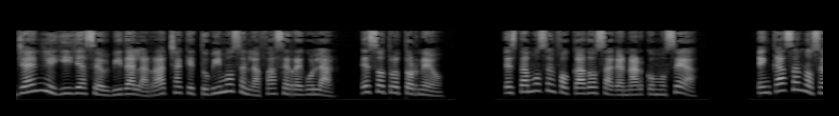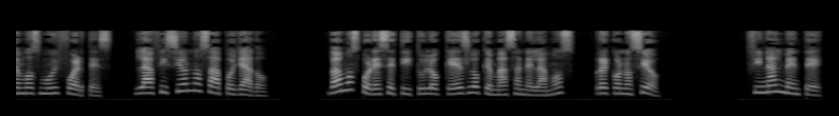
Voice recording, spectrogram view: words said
Ya en liguilla se olvida la racha que tuvimos en la fase regular, es otro torneo. Estamos enfocados a ganar como sea. En casa nos hemos muy fuertes, la afición nos ha apoyado. Vamos por ese título que es lo que más anhelamos, reconoció. Finalmente,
